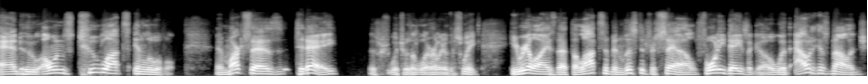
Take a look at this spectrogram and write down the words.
and who owns two lots in Louisville. And Mark says today, which was a little earlier this week, he realized that the lots have been listed for sale 40 days ago without his knowledge.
